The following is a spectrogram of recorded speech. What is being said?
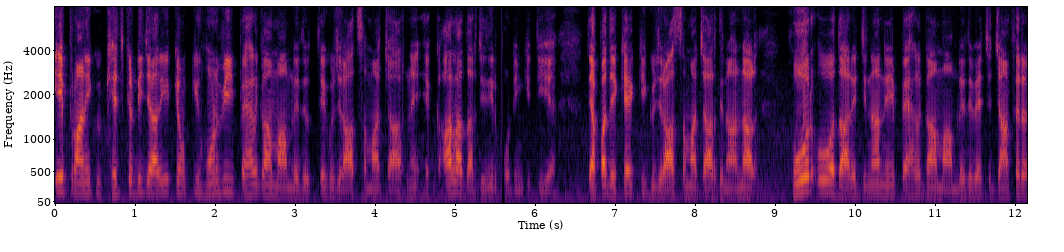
ਇਹ ਪੁਰਾਣੀ ਕੋਈ ਖਿੱਚ ਕੱਢੀ ਜਾ ਰਹੀ ਹੈ, ਕਿਉਂਕਿ ਹੁਣ ਵੀ ਪਹਿਲਗਾਮ ਮਾਮਲੇ ਦੇ ਉੱਤੇ ਗੁਜਰਾਤ ਸਮਾਚਾਰ ਨੇ ਇੱਕ ਆਲਾ ਦਰਜੇ ਦੀ ਰਿਪੋਰਟਿੰਗ ਕੀਤੀ ਹੈ। ਤੇ ਆਪਾਂ ਦੇਖਿਆ ਕਿ ਗੁਜਰਾਤ ਸਮਾਚਾਰ ਦੇ ਨਾਲ ਨਾਲ ਹੋਰ ਉਹ ਅਦਾਰੇ ਜਿਨ੍ਹਾਂ ਨੇ ਪਹਿਲਗਾਮ ਮਾਮਲੇ ਦੇ ਵਿੱਚ ਜਾਂ ਫਿਰ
